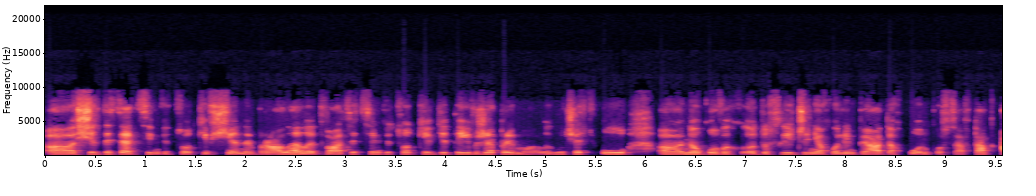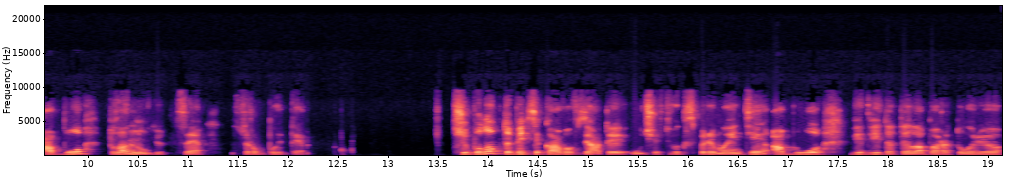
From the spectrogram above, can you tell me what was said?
А, 67% ще не брали, але 27% дітей вже приймали участь у наукових е, дослідженнях, олімпіадах, конкурсах, так, або планують це зробити. Чи було б тобі цікаво взяти участь в експерименті або відвідати лабораторію? Е,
